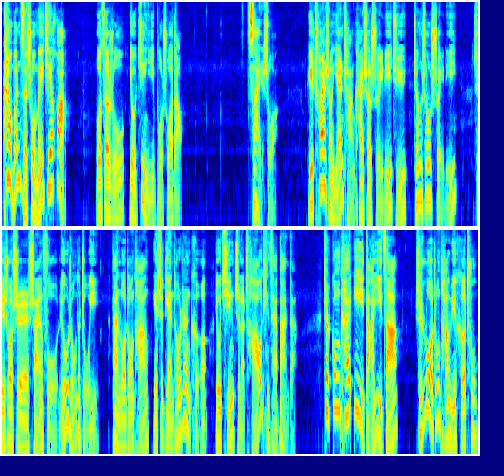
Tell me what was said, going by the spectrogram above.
看文子树没接话，罗泽如又进一步说道：“再说。”与川省盐场开设水利局征收水利，虽说是陕府刘荣的主意，但骆中堂也是点头认可，又请旨了朝廷才办的。这公开一打一砸，置骆中堂于何处，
